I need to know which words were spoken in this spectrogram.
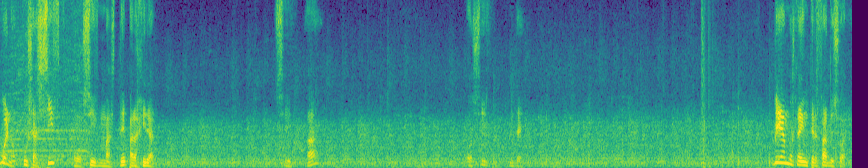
Bueno, usa Shift o Shift más D para girar. Shift A o Shift D. Veamos la interfaz de usuario.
